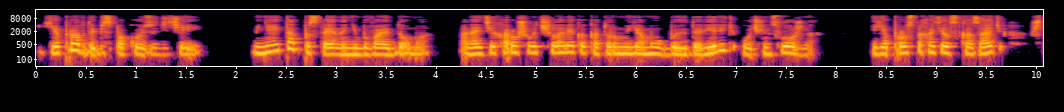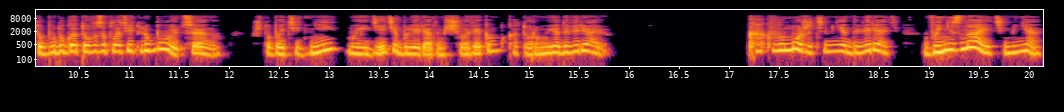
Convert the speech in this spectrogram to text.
Я правда беспокоюсь за детей. Меня и так постоянно не бывает дома, а найти хорошего человека, которому я мог бы их доверить, очень сложно. И я просто хотел сказать, что буду готова заплатить любую цену, чтобы эти дни мои дети были рядом с человеком, которому я доверяю. Как вы можете мне доверять? Вы не знаете меня.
